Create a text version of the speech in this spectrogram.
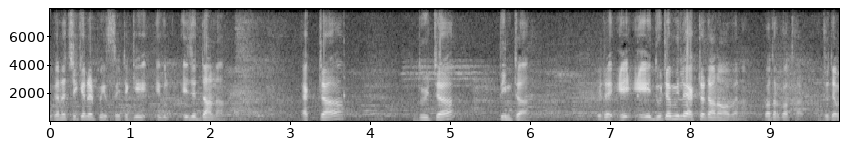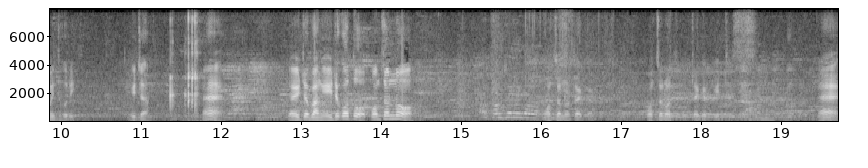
এখানে চিকেনের পিস এটা কি এগুলো এই যে ডানা একটা দুইটা তিনটা। এটা এই- দুইটা মিলে একটা ডানা হবে না, কথার কথা, যদি আমি ধরি, এটা হ্যাঁ? এটা ভাঙে এটা কত? পঞ্চান্ন? পঞ্চান্ন টাকা পঞ্চান্ন টাকা পিস হ্যাঁ?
